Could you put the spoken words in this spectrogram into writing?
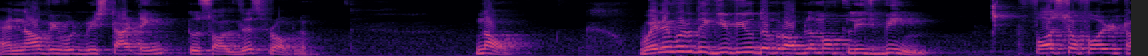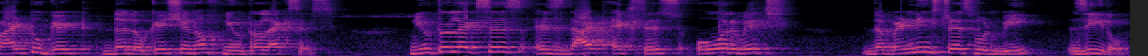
and now we would be starting to solve this problem. Now whenever they give you the problem of flitch beam first of all try to get the location of neutral axis. Neutral axis is that axis over which the bending stress would be 0.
